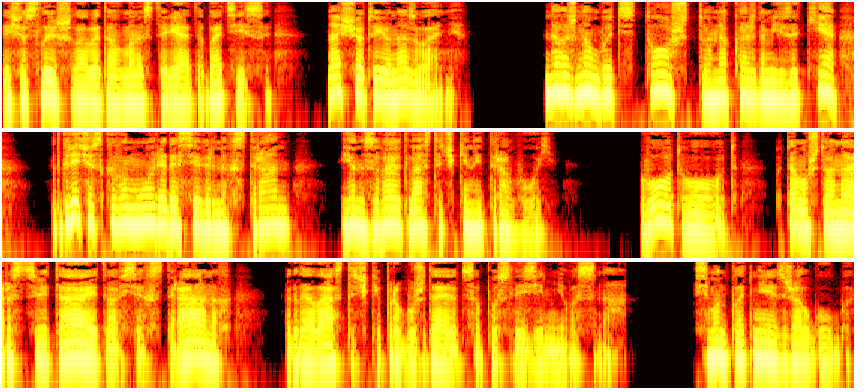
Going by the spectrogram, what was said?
Ты еще слышала об этом в монастыре от Аббатисы, насчет ее названия». Должно быть то, что на каждом языке, от греческого моря до северных стран, ее называют ласточкиной травой. Вот-вот, потому что она расцветает во всех странах, когда ласточки пробуждаются после зимнего сна. Симон плотнее сжал губы.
